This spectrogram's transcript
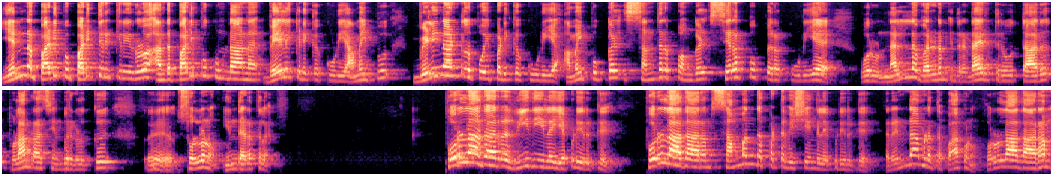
என்ன படிப்பு படித்திருக்கிறீர்களோ அந்த படிப்புக்குண்டான வேலை கிடைக்கக்கூடிய அமைப்பு வெளிநாட்டில் போய் படிக்கக்கூடிய அமைப்புகள் சந்தர்ப்பங்கள் சிறப்பு பெறக்கூடிய ஒரு நல்ல வருடம் இந்த ரெண்டாயிரத்தி இருபத்தாறு துலாம் ராசி என்பர்களுக்கு சொல்லணும் இந்த இடத்துல. பொருளாதார ரீதியில் எப்படி இருக்குது பொருளாதாரம் சம்பந்தப்பட்ட விஷயங்கள் எப்படி இருக்குது ரெண்டாம் இடத்தை பார்க்கணும். பொருளாதாரம்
